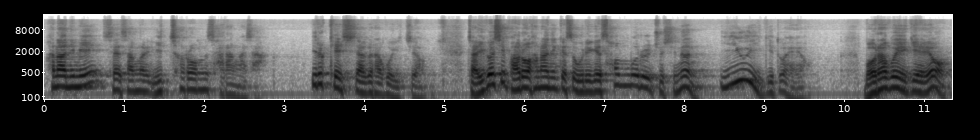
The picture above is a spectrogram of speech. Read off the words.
하나님이 세상을 이처럼 사랑하사. 이렇게 시작을 하고 있죠. 자, 이것이 바로 하나님께서 우리에게 선물을 주시는 이유이기도 해요. 뭐라고 얘기해요?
